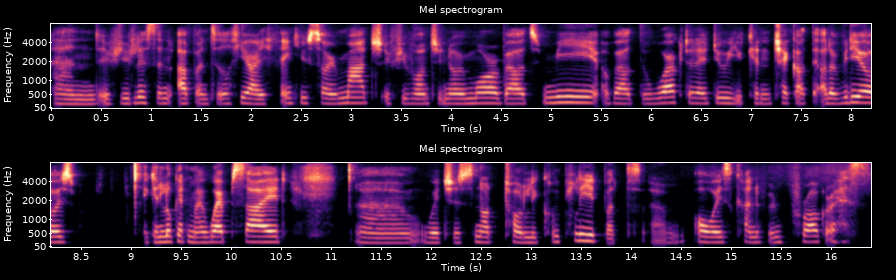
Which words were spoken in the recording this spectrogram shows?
And if you listen up until here, I thank you so much. If you want to know more about me, about the work that I do, you can check out the other videos. You can look at my website, uh, which is not totally complete, but um, always kind of in progress.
